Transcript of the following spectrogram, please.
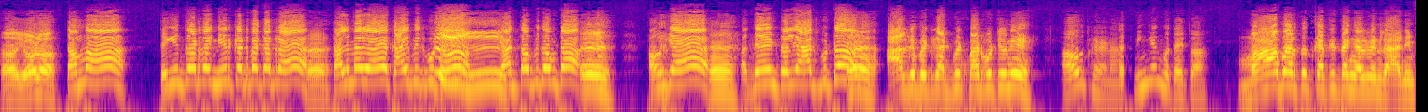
ಆ, ಹೇಳು ತಮ್ಮ ತೆಂಗಿನ ತೋಟದಾಗ ನೀರ್ ಕಟ್ಬೇಕಾದ್ರೆ ಹ. ತಲೆ ಮೇಲೆ ಕಾಯಿ ಬಿದ್ಬಿಟ್ಟು ಎಂತ ಬಿದ್ದೋಗ್ಬಿಟ್ಟ? ಅವನ್ಗೆ ಹದಿನೆಂಟು ಹೊಲಿಗೆ ಹಾಕ್ಬಿಟ್ಟು. ಆಲ್ರೆಡಿ ಬೆಟ್ಗೆ ಅಡ್ಮಿಟ್ ಮಾಡ್ಬಿಟ್ಟಿವ್ನಿ. ಹೌದ್ ಕಣ ನಿಂಗೆ ಗೊತ್ತಾಯ್ತು? ಮಹಾಭಾರತದ ಕತ್ತಿದ್ದಂಗೆ ಅಲ್ವೇನ್ಲ ನಿಮ್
